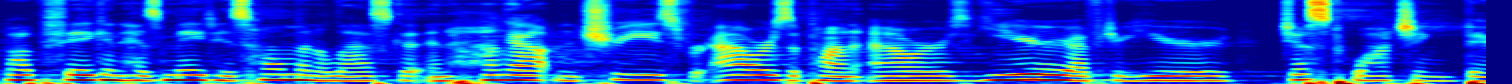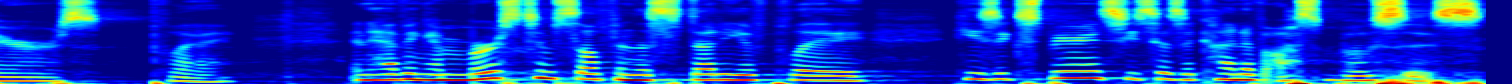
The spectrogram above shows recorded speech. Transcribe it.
Bob Fagen has made his home in Alaska and hung out in trees for hours upon hours, year after year, just watching bears play. And having immersed himself in the study of play, He's experienced, he says, a kind of osmosis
